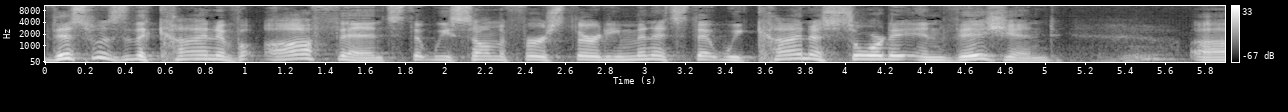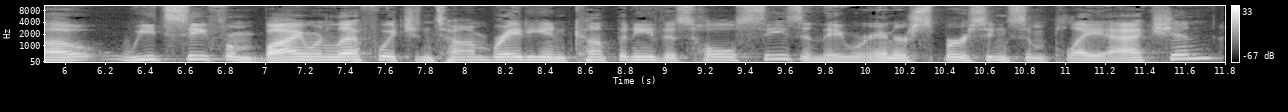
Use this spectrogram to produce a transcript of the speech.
this was the kind of offense that we saw in the first 30 minutes that we kind of sort of envisioned uh, we'd see from Byron Leftwich and Tom Brady and company this whole season. They were interspersing some play action,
